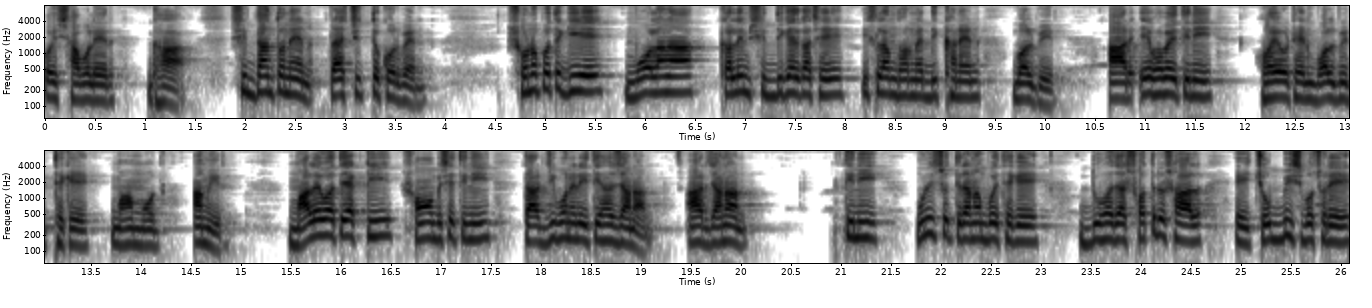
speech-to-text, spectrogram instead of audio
ওই শাবলের ঘা। সিদ্ধান্ত নেন, প্রায়শ্চিত্ত করবেন। সোনপথে গিয়ে মৌলানা কালিম সিদ্দিকের কাছে ইসলাম ধর্মের দীক্ষা নেন বলবীর। আর এভাবেই তিনি হয়ে ওঠেন বলবীর থেকে মোহাম্মদ আমির। মালেওয়াতে একটি সমাবেশে তিনি তার জীবনের ইতিহাস জানান। আর জানান, তিনি উনিশশো তিরানব্বই থেকে দু হাজার সতেরো সাল এই চব্বিশ বছরে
